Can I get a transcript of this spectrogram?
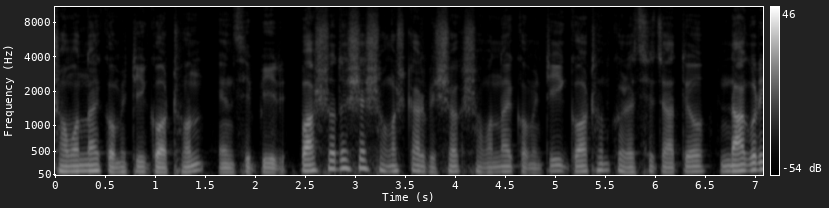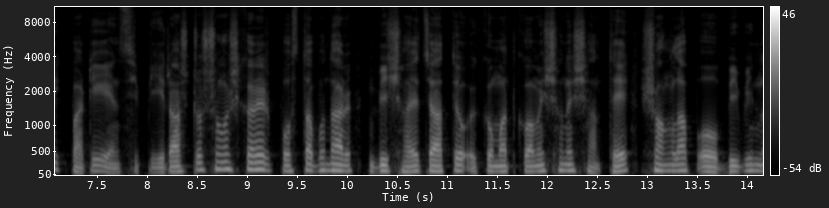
সমন্বয় কমিটি গঠন এনসিপির। পাঁচ সদস্যের সংস্কার বিষয়ক সমন্বয় কমিটি গঠন করেছে জাতীয় নাগরিক পার্টি এনসিপি। রাষ্ট্র সংস্কারের প্রস্তাবনার বিষয়ে জাতীয় ঐক্যমত কমিশনের সাথে সংলাপ ও বিভিন্ন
